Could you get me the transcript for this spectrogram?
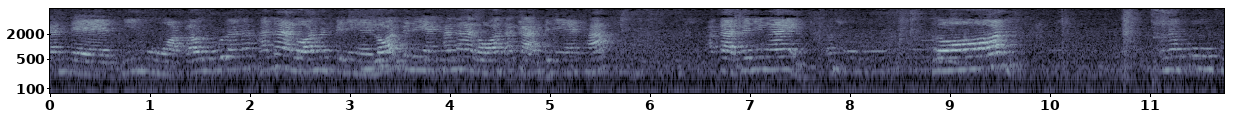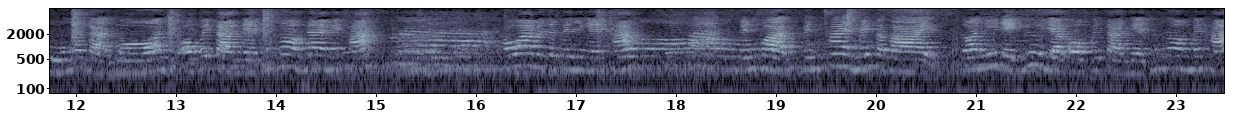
กันแดด มีหมวก เรารู้แล้วนะคะ หน้าร้อนมันเป็นยังไง ร้อนเป็นยังไงคะ หน้าร้อน อากาศเป็นยังไงคะ อากาศ เป็นยังไง ร้อนอุณหภูมิสูงอากาศร้อน ออกไปตากแดดข้างนอกได้ไหมคะเพราะว่ามันจะเป็นยังไงคะ เป็นหวัด เป็นไข้ไม่สบาย ตอนนี้เด็กดื้ออยากออกไปตากแดดข้างนอกไหมคะ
